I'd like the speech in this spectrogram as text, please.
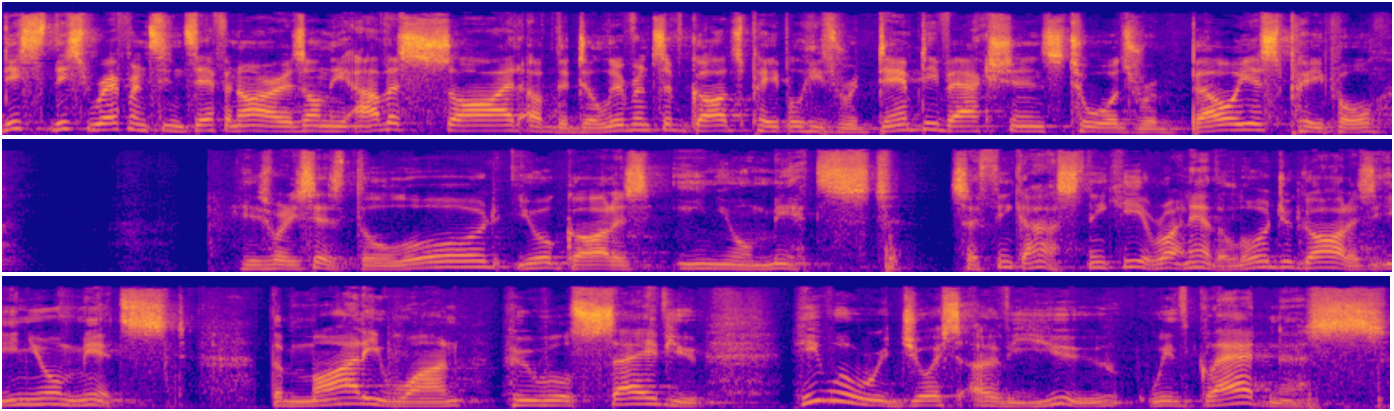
this, this reference in Zephaniah is on the other side of the deliverance of God's people, his redemptive actions towards rebellious people. Here's what he says The Lord your God is in your midst. So think us, think here right now. The Lord your God is in your midst, the mighty one who will save you. He will rejoice over you with gladness.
